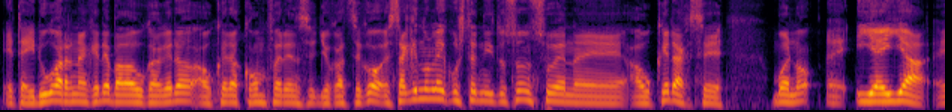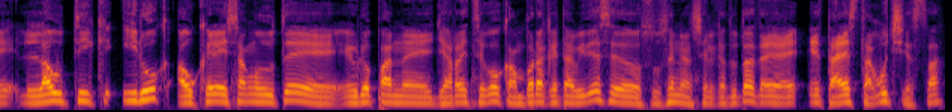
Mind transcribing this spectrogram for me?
eta hirugarrenak ere badauka gero aukera konferenz jokatzeko. Ezakit nola ikusten dituzun zuen e, aukerak, ze, bueno, e, ia ia, e, lautik iruk aukera izango dute Europan e, jarraitzeko kanporak eta bidez edo zuzenan sailkatuta, eta, eta ez da gutxi, ez da?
